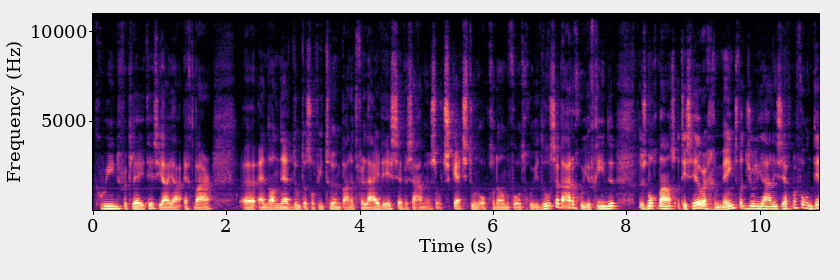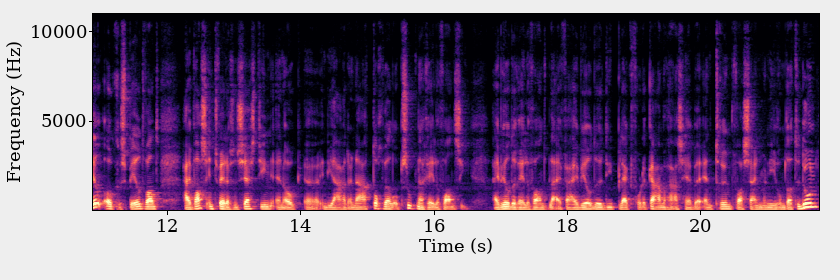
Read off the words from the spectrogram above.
queen verkleed is. Ja, ja, echt waar. Uh, en dan net doet alsof hij Trump aan het verleiden is. Ze hebben samen een soort sketch toen opgenomen voor het goede doel. Ze waren goede vrienden. Dus nogmaals, het is heel erg gemeend wat Giuliani zegt, maar voor een deel ook gespeeld. Want hij was in 2016 en ook uh, in de jaren daarna toch wel op zoek naar relevantie. Hij wilde relevant blijven. Hij wilde die plek voor de camera's hebben. En Trump was zijn manier om dat te doen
